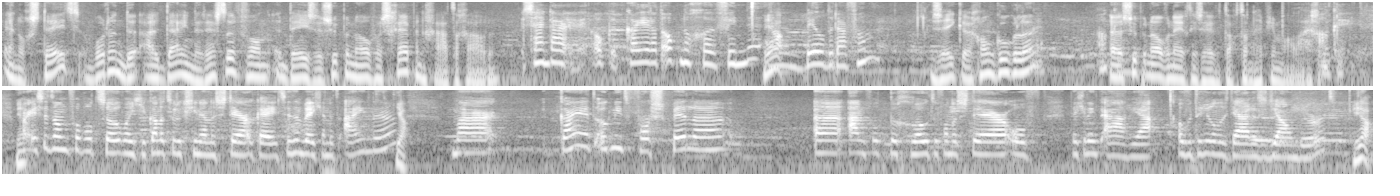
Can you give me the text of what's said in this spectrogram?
En nog steeds worden de uitdijende resten van deze supernova scherp in de gaten gehouden. Zijn daar ook, kan je dat ook nog eh, vinden? Ja. Eh, beelden daarvan? Zeker, gewoon googlen. Eh, supernova 1987, dan heb je hem al eigenlijk. Oké. Ja. Maar is het dan bijvoorbeeld zo, want je kan natuurlijk zien aan een ster, oké, het zit een beetje aan het einde. Ja. Maar kan je het ook niet voorspellen eh, aan bijvoorbeeld de grootte van de ster? Of dat je denkt, ah ja, over 300 jaar is het jouw beurt. Ja,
